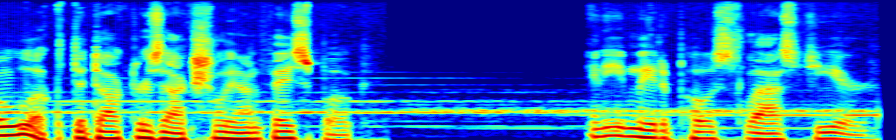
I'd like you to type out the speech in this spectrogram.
Oh, look, the doctor's actually on Facebook. And he made a post last year.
